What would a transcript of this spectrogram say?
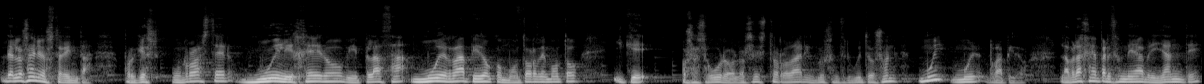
de los años 30, porque es un roadster muy ligero, biplaza, muy rápido, con motor de moto y que os aseguro, los he visto rodar incluso en circuitos, son muy, muy rápido. La verdad que me parece una idea brillante.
